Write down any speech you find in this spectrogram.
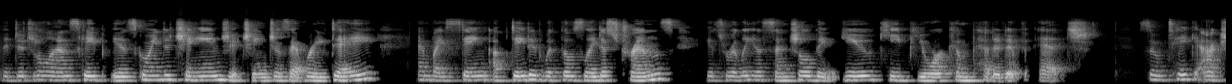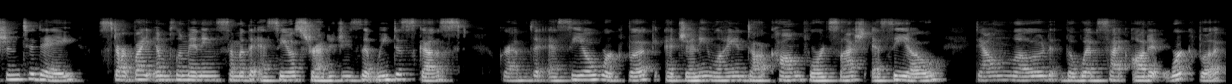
The digital landscape is going to change, it changes every day. And by staying updated with those latest trends, it's really essential that you keep your competitive edge. So take action today. Start by implementing some of the SEO strategies that we discussed. Grab the SEO workbook at jennielyon.com forward slash SEO. Download the website audit workbook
